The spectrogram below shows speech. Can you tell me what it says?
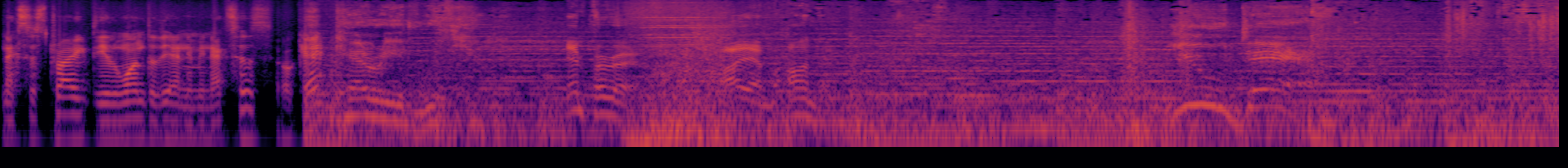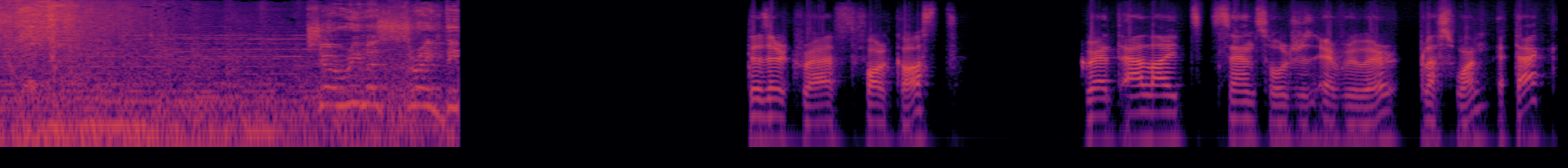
Nexus strike, deal 1 to the enemy Nexus, okay? Carry it with you. Emperor, I am honored. You dare! Shurima's strength Desert Wrath, 4 cost. Grant allied sand soldiers everywhere, plus 1 attack,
